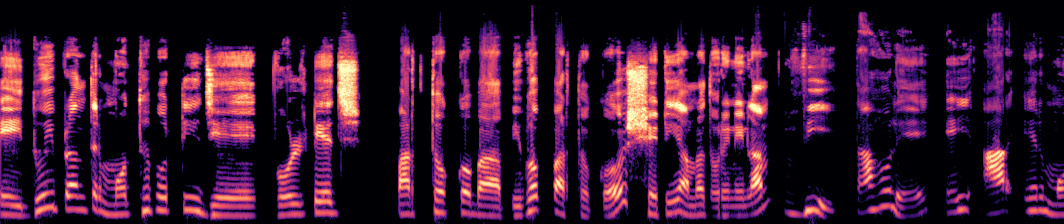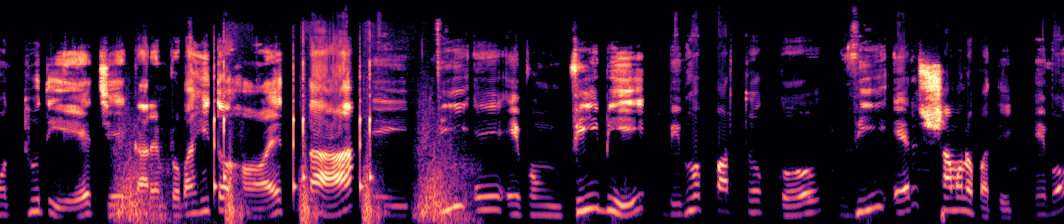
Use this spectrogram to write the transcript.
এই দুই প্রান্তের মধ্যবর্তী যে ভোল্টেজ পার্থক্য বা বিভব পার্থক্য সেটি আমরা ধরে নিলাম ভি তাহলে এই আর এর মধ্য দিয়ে যে কারেন্ট প্রবাহিত হয়, তা এই ভিএ এবং ভিবি বিভব পার্থক্য ভি এর সমানুপাতিক এবং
